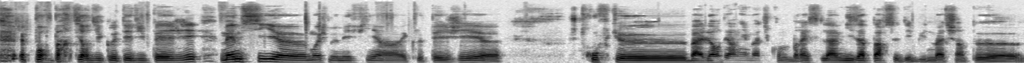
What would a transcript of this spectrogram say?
pour partir du côté du PSG, même si moi je me méfie hein, avec le PSG. je trouve que bah, leur dernier match contre Brest, là, mis à part ce début de match un peu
